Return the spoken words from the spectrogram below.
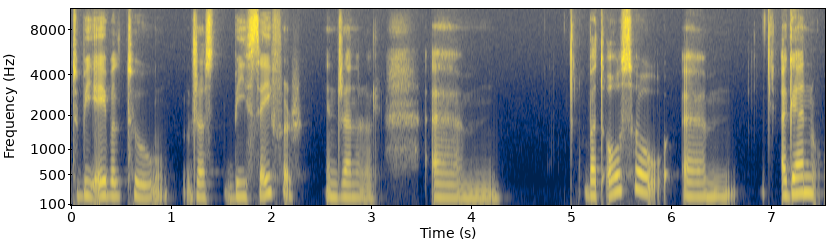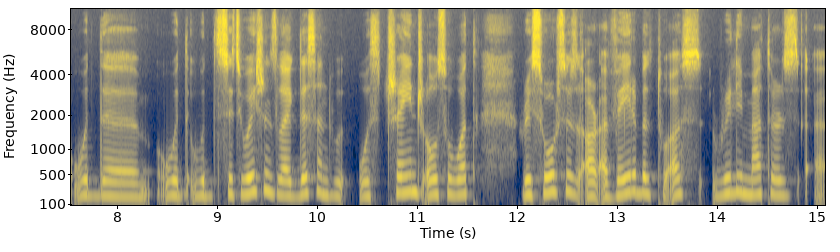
to be able to just be safer in general. Um, but also, um, again with the with with situations like this and with change also what resources are available to us really matters uh,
